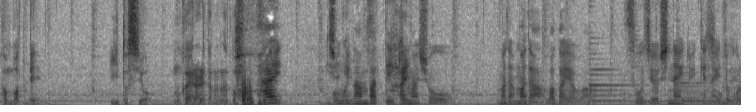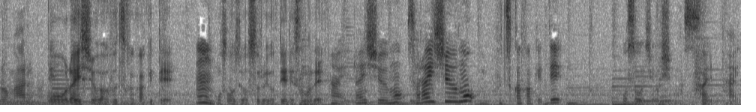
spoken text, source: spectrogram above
頑張っていい年を迎えられたらなと。はい。一緒に頑張っていきましょう、まだまだ我が家は掃除をしないといけないところがあるので。もう来週は2日かけてうん。お掃除をする予定ですので。はい、来週も再来週も2日かけてお掃除をします。はい。はい、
